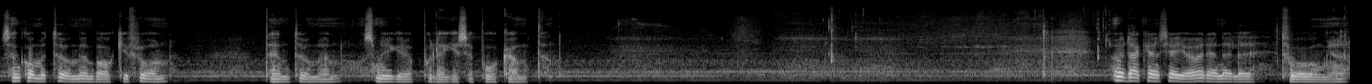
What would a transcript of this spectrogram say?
Sen kommer tummen bakifrån. Den tummen och smyger upp och lägger sig på kanten. Och där kanske jag gör en eller två gånger.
